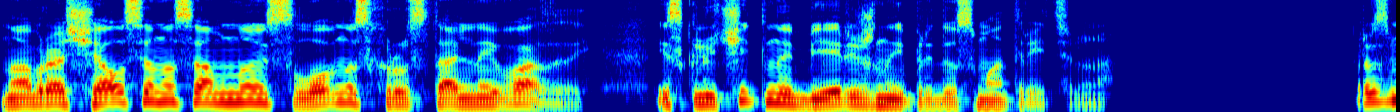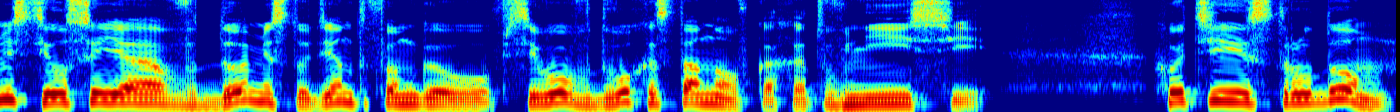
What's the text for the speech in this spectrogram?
но обращался она со мной словно с хрустальной вазой, исключительно бережно и предусмотрительно. Разместился я в доме студентов МГУ, всего в двух остановках от ВНИИСИ. Хоть и с трудом,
